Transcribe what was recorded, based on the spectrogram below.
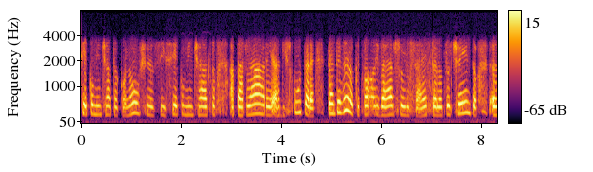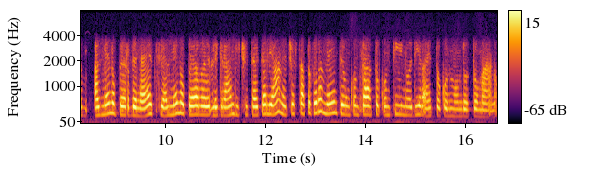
si è cominciato a conoscersi, si è cominciato a parlare, a discutere, tant'è vero che poi verso il 7, l'800, eh, almeno per Venezia, almeno per le grandi città italiane, c'è stato veramente un contatto continuo e diretto col mondo ottomano.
